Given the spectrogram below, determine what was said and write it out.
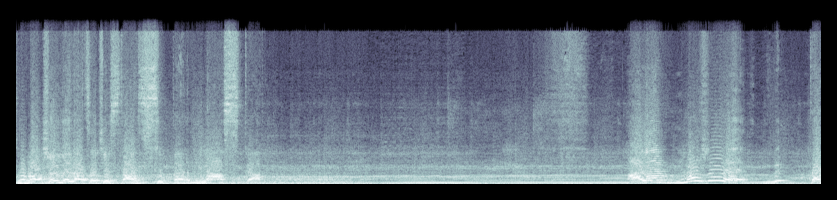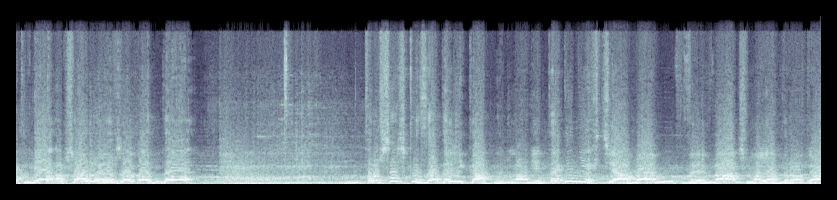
Zobaczymy na co cię stać, super laska. Ale może tak mnie oczaruje, że będę troszeczkę za delikatny dla niej. Tego nie chciałem, wybacz moja droga.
